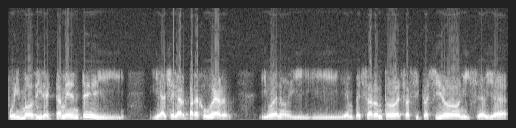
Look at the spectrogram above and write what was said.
fuimos directamente y, y, a llegar para jugar. Y bueno, y, empezaron toda esa situación y se había,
